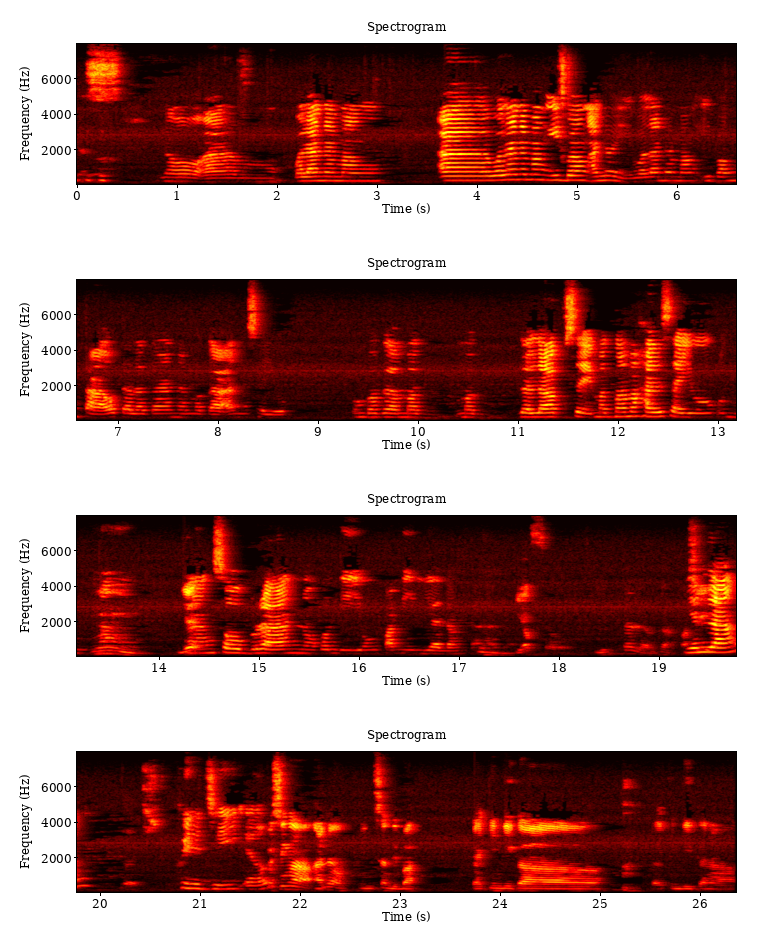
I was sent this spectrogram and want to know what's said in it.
Yes. No, um, wala namang ah wala namang ibang ano eh, wala namang ibang tao talaga na mag-aano sa iyo. Kumbaga mag mag-love sa magmamahal sa iyo kung Mm. Yeah. ng sobra no kundi yung pamilya lang talaga. Yup. Yun talaga. Kasi, Yun lang, That's Kuya JL. Kasi nga, ano, minsan, di ba, kahit hindi ka, kahit hindi ka na,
